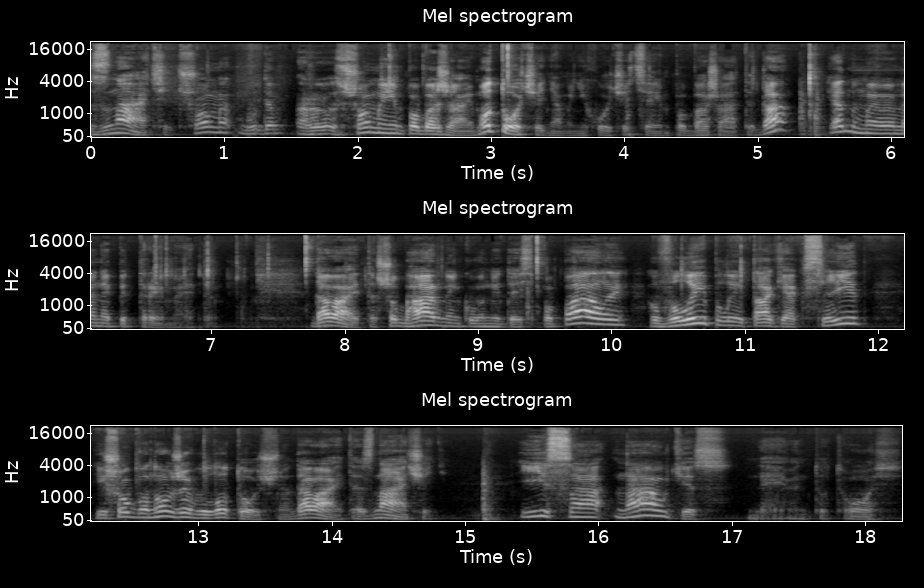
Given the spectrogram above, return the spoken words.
Значить, що ми будемо, що ми їм побажаємо? Оточення мені хочеться їм побажати, да? Я думаю, ви мене підтримаєте. Давайте, щоб гарненько вони десь попали, влипли так, як слід, і щоб воно вже було точно. Давайте, значить, Іса Наутіс, де він тут? Ось.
